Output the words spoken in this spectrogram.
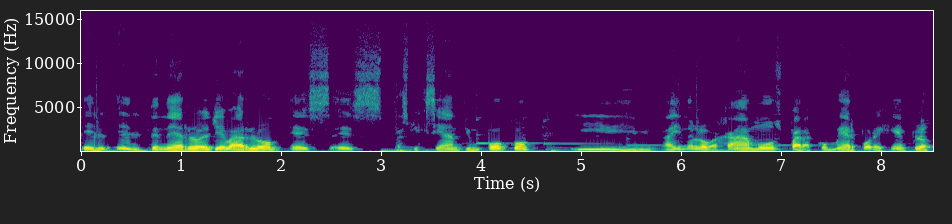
el, tenerlo, el llevarlo es, es, asfixiante un poco y ahí no lo bajamos para comer, por ejemplo,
